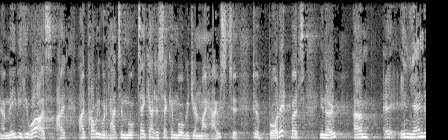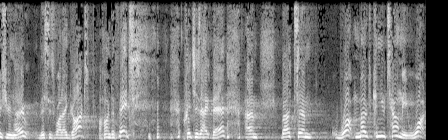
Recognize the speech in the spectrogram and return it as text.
Now maybe he was. I, I probably would have had to mo- take out a second mortgage on my house to, to have bought it, but you know, um, in the end, as you know, this is what I got, a Honda Fit, which is out there. Um, but um, what mo- can you tell me what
